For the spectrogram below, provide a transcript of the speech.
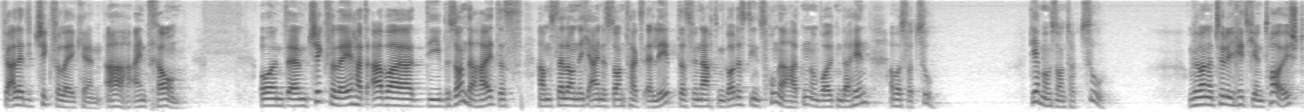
Für alle, die Chick-fil-A kennen, ah, ein Traum. Und ähm, Chick-fil-A hat aber die Besonderheit, das haben Stella und ich eines Sonntags erlebt, dass wir nach dem Gottesdienst Hunger hatten und wollten dahin, aber es war zu. Die haben am Sonntag zu. Und wir waren natürlich richtig enttäuscht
